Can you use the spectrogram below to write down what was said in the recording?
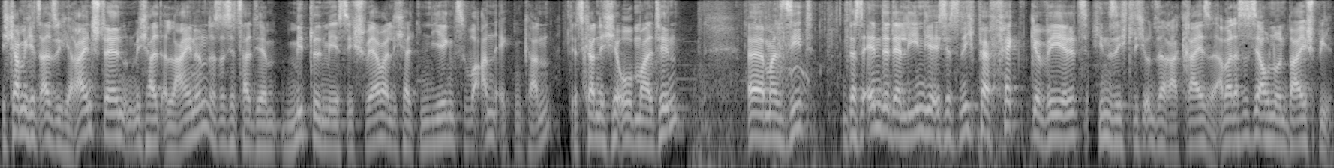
Ich kann mich jetzt also hier reinstellen und mich halt alignen. Das ist jetzt halt hier mittelmäßig schwer, weil ich halt nirgendwo anecken kann. Jetzt kann ich hier oben halt hin. Äh, man sieht, das Ende der Linie ist jetzt nicht perfekt gewählt hinsichtlich unserer Kreise. Aber das ist ja auch nur ein Beispiel.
